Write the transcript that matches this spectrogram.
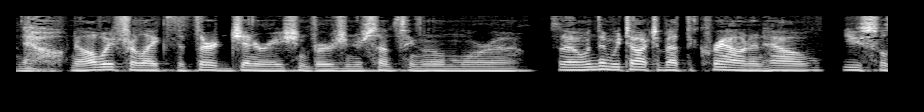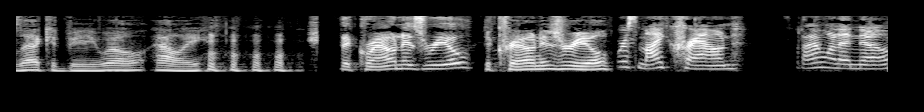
No, no, I'll wait for like the third generation version or something a little more. Uh... So, and then we talked about the crown and how useful that could be. Well, Allie. the crown is real? The crown is real. Where's my crown? That's what I want to know.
